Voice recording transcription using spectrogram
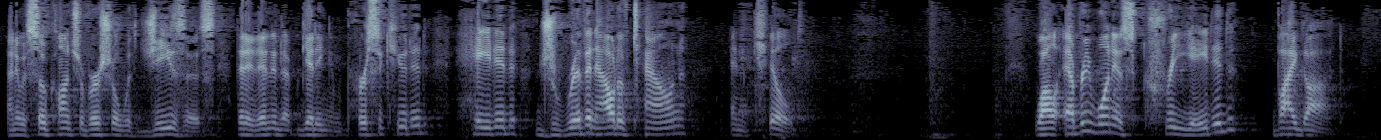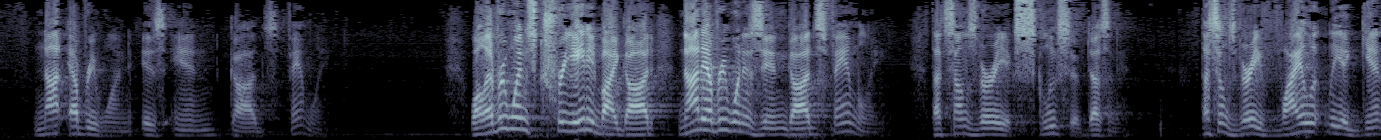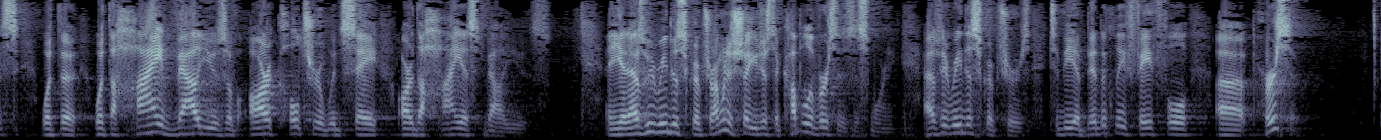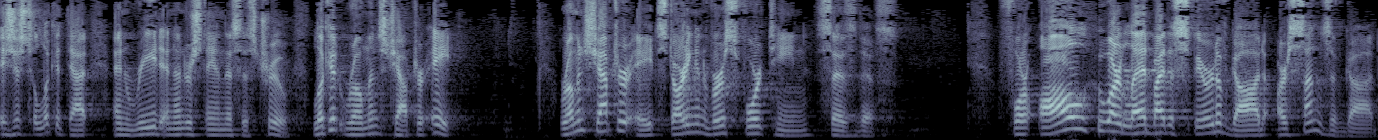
And it was so controversial with Jesus that it ended up getting him persecuted, hated, driven out of town, and killed. While everyone is created by God, not everyone is in God's family. While everyone's created by God, not everyone is in God's family. That sounds very exclusive, doesn't it? That sounds very violently against what the, what the high values of our culture would say are the highest values. And yet, as we read the scripture, I'm going to show you just a couple of verses this morning. As we read the scriptures, to be a biblically faithful uh, person is just to look at that and read and understand this is true. Look at Romans chapter 8. Romans chapter 8, starting in verse 14, says this For all who are led by the Spirit of God are sons of God.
